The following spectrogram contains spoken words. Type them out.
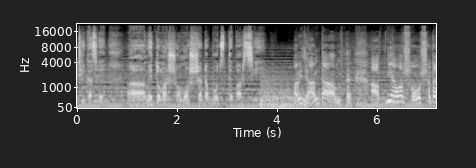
ঠিক আছে। আমি তোমার সমস্যাটা বুঝতে পারছি। আমি জানতাম আপনি আমার সমস্যাটা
